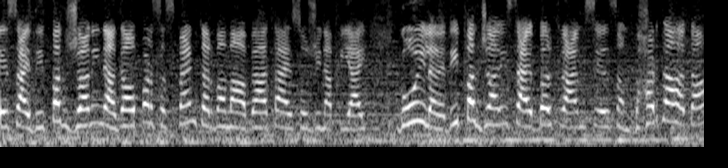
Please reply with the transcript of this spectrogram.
એએસઆઈ દીપક જાનીને અગાઉ પણ સસ્પેન્ડ કરવામાં આવ્યા હતા. એસઓજીના પીઆઈ ગોહિલ અને Deepak Jani cyber crime cell સંભાળતા હતા.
